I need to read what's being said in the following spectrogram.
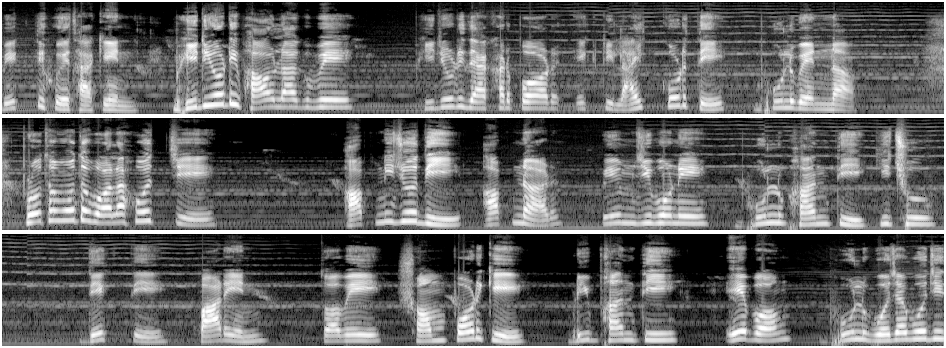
ব্যক্তি হয়ে থাকেন, ভিডিওটি ভালো লাগবে, ভিডিওটি দেখার পর একটি লাইক করতে ভুলবেন না। প্রথমত বলা হচ্ছে আপনি যদি আপনার প্রেম জীবনে ভুল ভ্রান্তি কিছু দেখতে পারেন, তবে সম্পর্কে বিভ্রান্তি এবং ভুল বোঝাবুঝি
